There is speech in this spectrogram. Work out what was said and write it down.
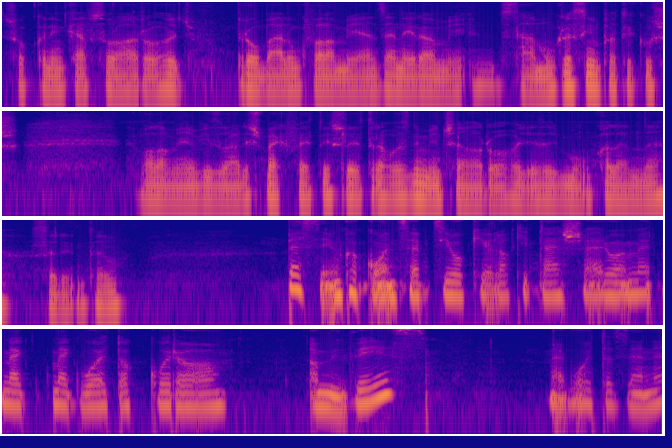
sokkal inkább szól arról, hogy próbálunk valamilyen zenére, ami számunkra szimpatikus, valamilyen vizuális megfejtés létrehozni, mint sem arról, hogy ez egy munka lenne, szerintem. Beszéljünk a koncepció kialakításáról, mert meg, meg volt akkor a, a művész, meg volt a zene,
